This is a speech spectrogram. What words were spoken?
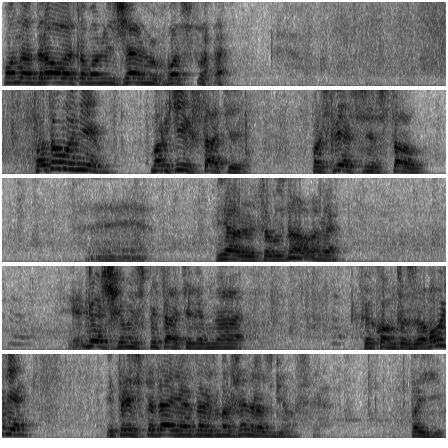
он надрал этому англичанину хвоста. Потом они, Марки, кстати, впоследствии стал, э, я это узнал летчиком-испытателем на каком-то заводе, и при испытании одной из машин разбился. Погиб.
